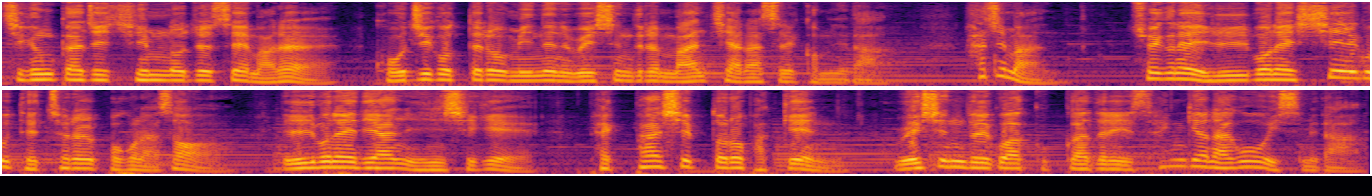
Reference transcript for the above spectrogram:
지금까지 짐 로저스의 말을 고지곳대로 믿는 외신들은 많지 않았을 겁니다. 하지만 최근에 일본의 C19 대처를 보고 나서 일본에 대한 인식이 180도로 바뀐 외신들과 국가들이 생겨나고 있습니다.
